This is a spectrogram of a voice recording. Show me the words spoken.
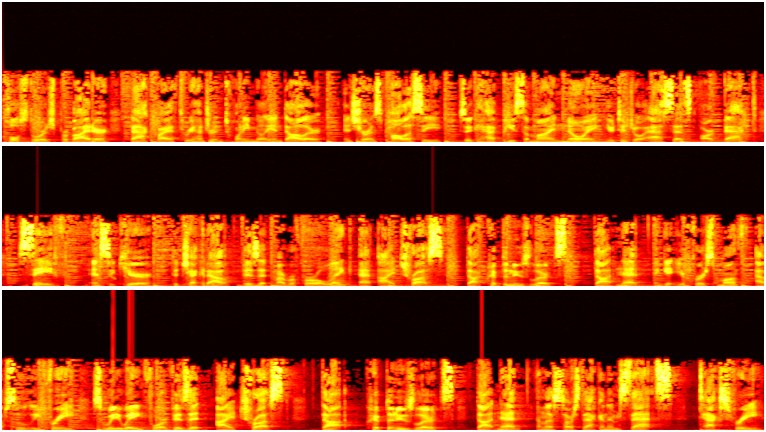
cold storage provider, backed by a $320 million insurance policy. So you can have peace of mind knowing your digital assets are backed, safe, and secure. To check it out, visit my referral link at itrust.cryptonewsalerts.com itrust.net and get your first month absolutely free. So what are you waiting for? Visit itrust.cryptonewsalerts.net and let's start stacking them sats tax free.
